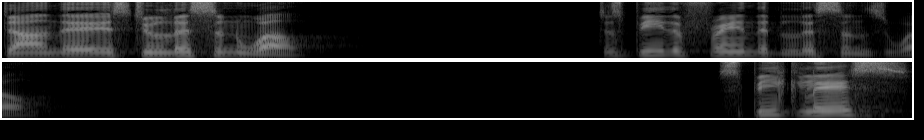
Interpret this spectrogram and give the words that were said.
down there is to listen well. Just be the friend that listens well. Speak less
